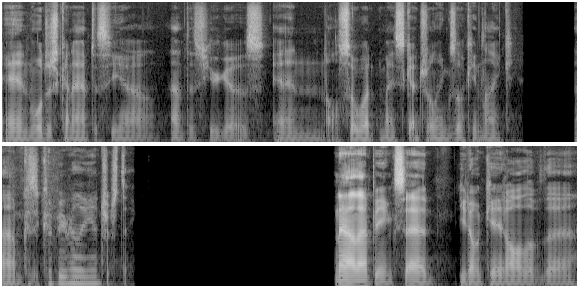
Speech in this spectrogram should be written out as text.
and we'll just kind of have to see how how this year goes, and also what my scheduling's looking like, because it could be really interesting. Now, that being said, you don't get all of the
